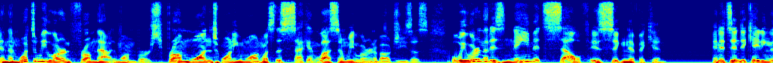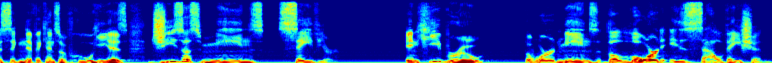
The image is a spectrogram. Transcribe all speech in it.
And then what do we learn from that one verse? From 121. What's the second lesson we learn about Jesus? Well, we learn that his name itself is significant. And it's indicating the significance of who he is. Jesus means Savior. In Hebrew, the word means the Lord is salvation.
